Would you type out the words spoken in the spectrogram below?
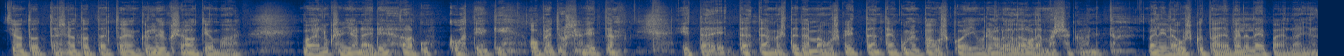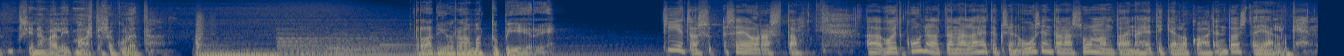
Se on totta, se on totta, että toi on kyllä yksi autiomaa vaelluksen ja näiden alkukohtienkin opetus, että, että, että tämmöistä tämä usko, että tämän kummempaa uskoa ei juuri ole, ole olemassakaan, että välillä uskotaan ja välillä epäillään ja siinä välimaastossa kuljetaan. Radioraamattupiiri. Kiitos seurasta. Voit kuunnella tämän lähetyksen uusintana sunnuntaina heti kello 12 jälkeen.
